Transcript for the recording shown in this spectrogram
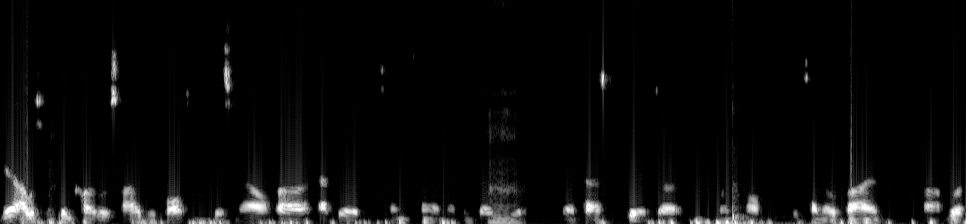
Yeah, I was thinking Carlos Hyde with Baltimore just now uh, at the 10-10. I think that would mm. be a fantastic pick. Uh, 10.05. Uh, look,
